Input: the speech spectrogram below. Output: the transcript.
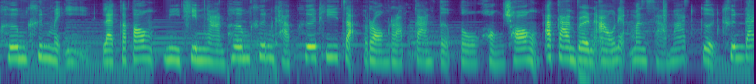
เพิ่มขึ้นมาอีก และก็ต้องมีทีมงานเพิ่มขึ้นค่ะ เพื่อที่จะรองรับการเติบโตของช่อง อาการเบรนเอาท์เนี่ยมันสามารถเกิดขึ้นได้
